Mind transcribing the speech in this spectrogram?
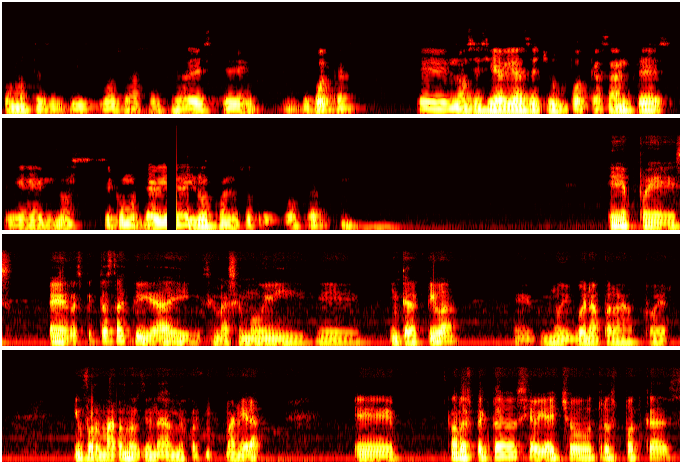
cómo te sentís vos acerca de este, este podcast. Eh, no sé si habías hecho un podcast antes, eh, no sé cómo te había ido con los otros podcasts. Eh, pues respecto a esta actividad, y se me hace muy interactiva, muy buena para poder informarnos de una mejor manera. Eh, con respecto a si había hecho otros podcasts,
